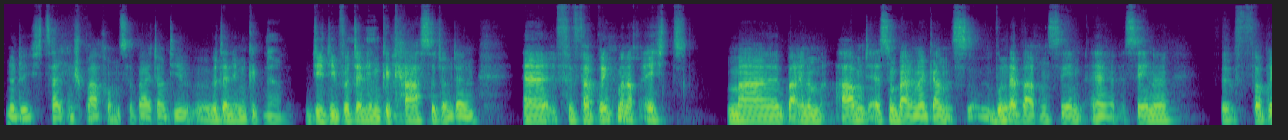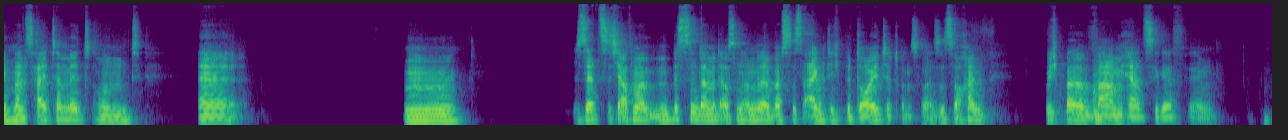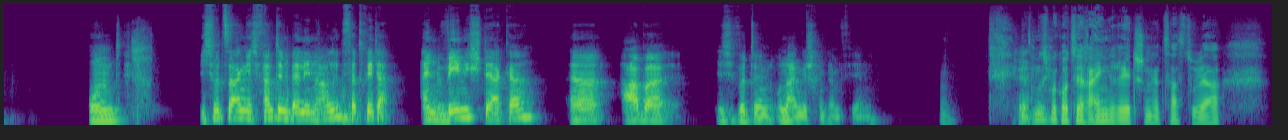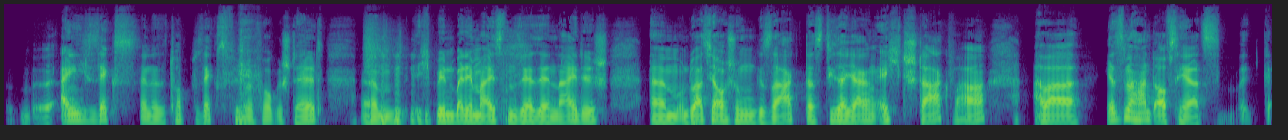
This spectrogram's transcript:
nur durch Zeichensprache und so weiter. Und die wird dann eben, ja. die, die wird dann eben gecastet und dann äh, verbringt man auch echt mal bei einem Abendessen, bei einer ganz wunderbaren Szene, äh, Szene verbringt man Zeit damit und äh, mh, mm, setzt sich auch mal ein bisschen damit auseinander, was das eigentlich bedeutet und so. Also es ist auch ein furchtbar warmherziger Film. Und ich würde sagen, ich fand den Berlinale-Vertreter ein wenig stärker, äh, aber ich würde den uneingeschränkt empfehlen. Jetzt muss ich mal kurz hier reingerätschen. Jetzt hast du ja äh, eigentlich sechs, deine Top sechs Filme vorgestellt. Ähm, ich bin bei den meisten sehr, sehr neidisch. Ähm, und du hast ja auch schon gesagt, dass dieser Jahrgang echt stark war. Aber jetzt mal Hand aufs Herz.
